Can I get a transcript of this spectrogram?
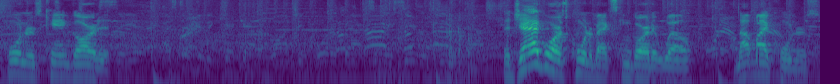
Corners can't guard it. The Jaguars cornerbacks can guard it well. Not my corners.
